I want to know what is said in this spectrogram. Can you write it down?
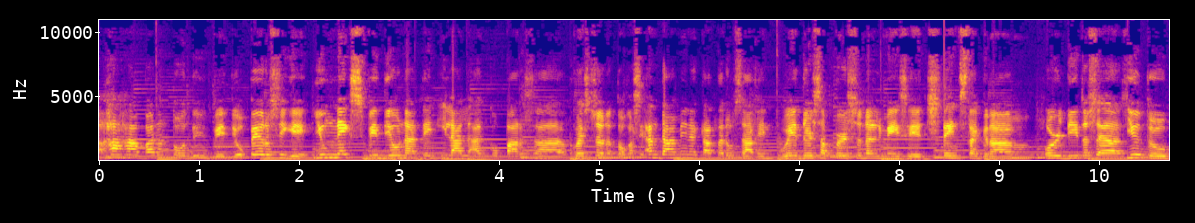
hahaba ng todo yung video. Pero sige, yung next video natin, ilalaan ko para sa question na to. Kasi ang dami nagtatanong sa akin, whether sa personal message, sa Instagram, or dito sa YouTube,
